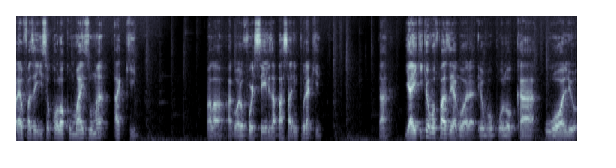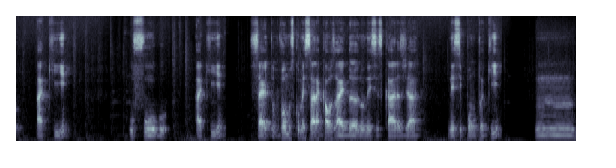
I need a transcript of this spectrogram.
Para eu fazer isso, eu coloco mais uma aqui. Olha lá, agora eu forcei eles a passarem por aqui. Tá? E aí, o que, que eu vou fazer agora? Eu vou colocar o óleo aqui, o fogo aqui, certo? Vamos começar a causar dano nesses caras já nesse ponto aqui. Hum...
